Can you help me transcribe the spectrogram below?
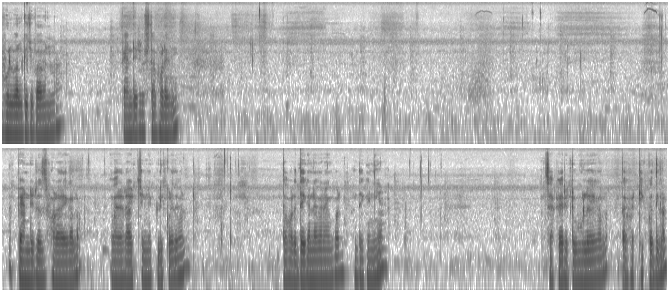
ভুলভাল কিছু পাবেন না। প্যান ডিটেলসটা ভরে দিই। প্যান ডিটেলস ভরা হয়ে গেল। এবারে রাইট চিহ্নে ক্লিক করে দেবেন। তারপরে দেখে নেবেন একবার, দেখে নিয়ে। আচ্ছা ফের একটু ভুল হয়ে গেল, তারপর ঠিক করে দিলাম।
